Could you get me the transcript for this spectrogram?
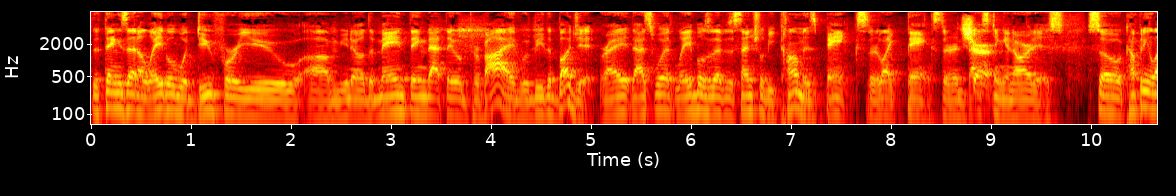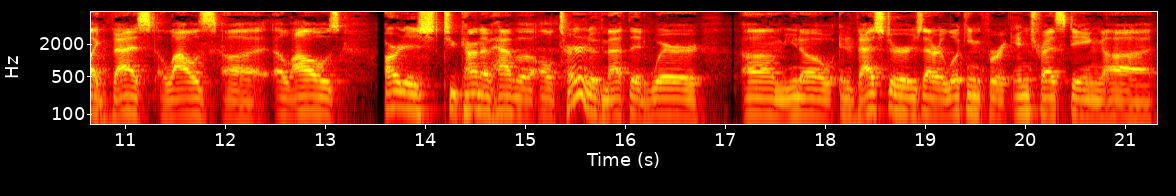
the things that a label would do for you, um, you know, the main thing that they would provide would be the budget, right? That's what labels have essentially become is banks. They're like banks. They're investing sure. in artists. So a company like Vezt allows uh, allows artists to kind of have an alternative method where um, you know investors that are looking for interesting uh,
